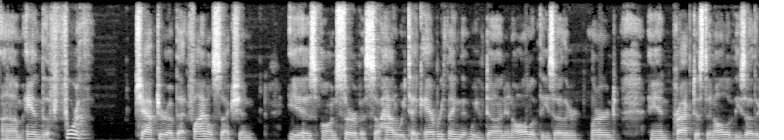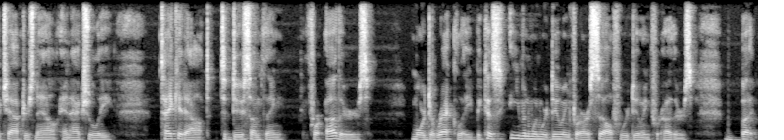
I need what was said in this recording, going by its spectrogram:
Um, and the fourth chapter of that final section is on service. So, how do we take everything that we've done and all of these other learned and practiced in all of these other chapters now and actually take it out to do something for others more directly because even when we're doing for ourselves we're doing for others but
